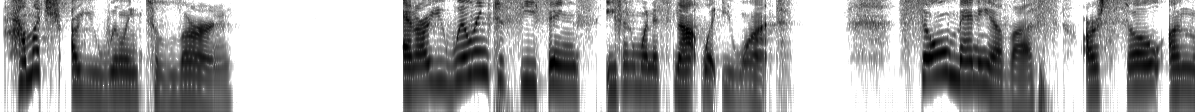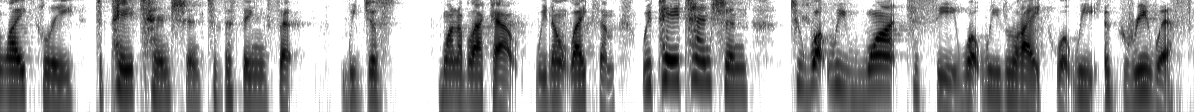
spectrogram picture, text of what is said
How much are you willing to learn? And are you willing to see things even when it's not what you want? So many of us are so unlikely to pay attention to the things that we just want to black out. We don't like them. We pay attention to what we want to see, what we like, what we agree with.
